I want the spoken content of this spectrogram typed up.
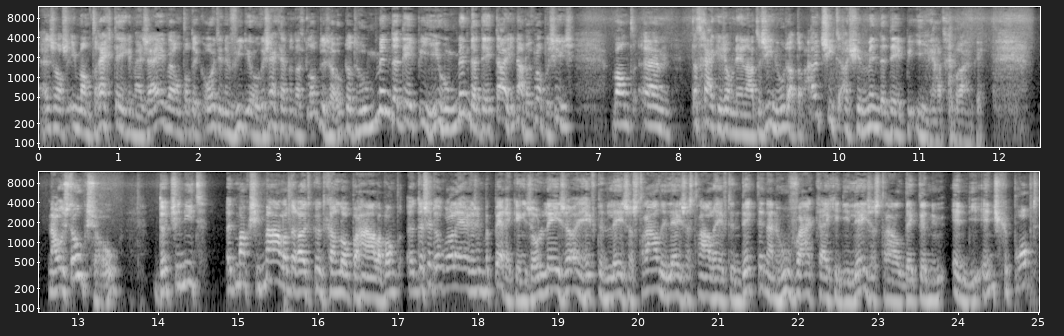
En zoals iemand terecht tegen mij zei, want dat ik ooit in een video gezegd heb, en dat klopt dus ook, dat hoe minder dpi, hoe minder detail, nou dat klopt precies. Want ehm, dat ga ik je zo meteen laten zien, hoe dat eruit ziet als je minder dpi gaat gebruiken. Nou is het ook zo, dat je niet het maximale eruit kunt gaan lopen halen. Want eh, er zit ook wel ergens een beperking. Zo'n laser heeft een laserstraal, die laserstraal heeft een dikte. En hoe vaak krijg je die laserstraaldikte nu in die inch gepropt?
